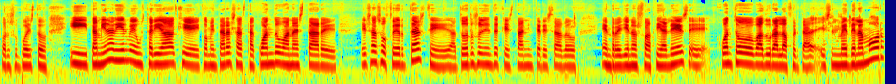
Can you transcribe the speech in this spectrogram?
Por supuesto. Y también, Ariel, me gustaría que comentaras hasta cuándo van a estar eh, esas ofertas que a todos los oyentes que están interesados en rellenos faciales, eh, ¿cuánto va a durar la oferta? Es el mes del amor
